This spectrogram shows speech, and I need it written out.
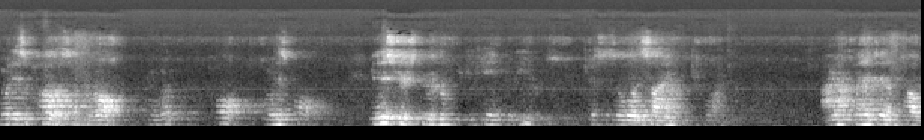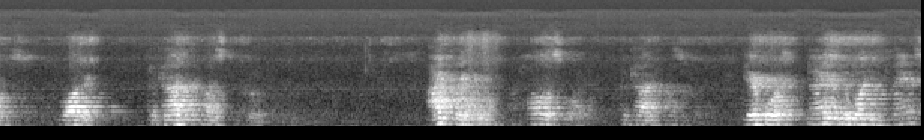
What is Apollos, after all? And what Paul? What is Paul? Ministers through whom you became believers, just as the Lord assigned each one. I planted Apollos, watered, but God caused I pray therefore, neither the one who plants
